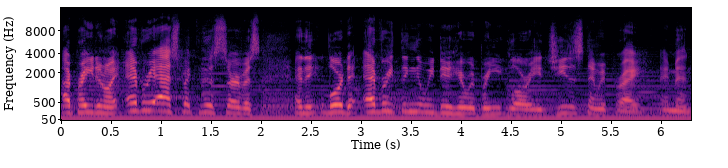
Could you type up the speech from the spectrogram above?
I pray you to anoint every aspect of this service, and that, Lord, that everything that we do here would bring you glory. In Jesus' name we pray. Amen.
